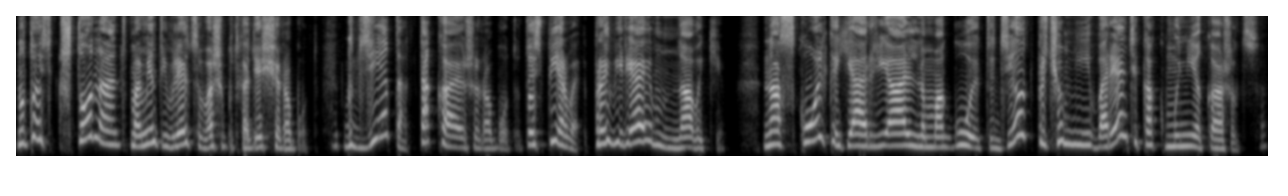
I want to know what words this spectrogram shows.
ну, то есть, что на этот момент является вашей подходящей работой? Где-то такая же работа. То есть, первое, проверяем навыки насколько я реально могу это делать, причем не в варианте, как мне кажется.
